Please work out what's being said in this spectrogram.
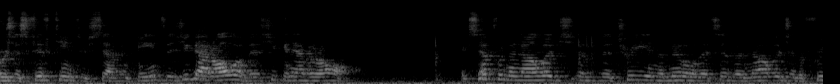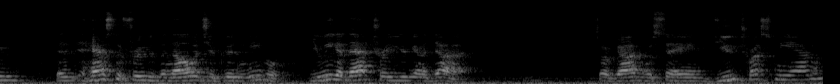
verses 15 through 17 says, You got all of this, you can have it all. Except for the knowledge of the tree in the middle that said the knowledge of the fruit, it has the fruit of the knowledge of good and evil. You eat of that tree, you're going to die. So God was saying, Do you trust me, Adam?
